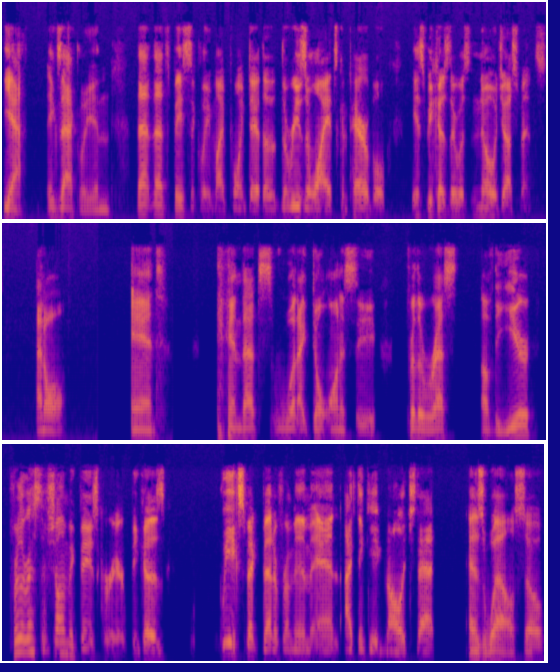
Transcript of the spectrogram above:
Yeah, exactly, and that that's basically my point there. the The reason why it's comparable is because there was no adjustments at all, and and that's what I don't want to see for the rest of the year, for the rest of Sean McVay's career, because we expect better from him, and I think he acknowledged that as well. So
